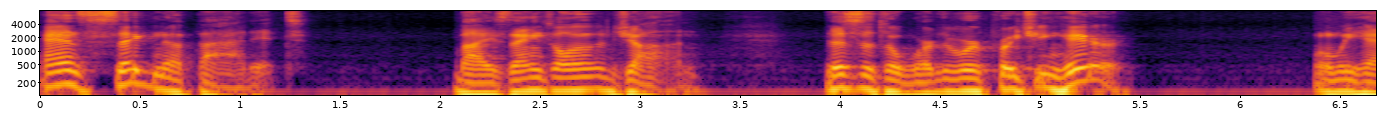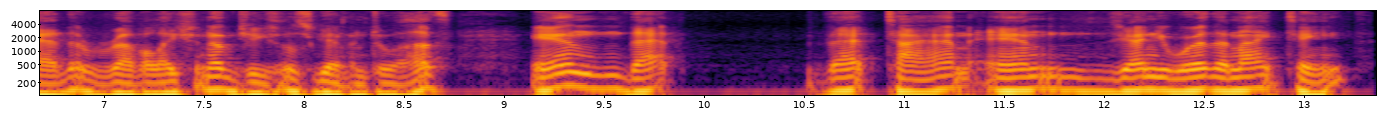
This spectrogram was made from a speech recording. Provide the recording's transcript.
and signified it by his angel unto John this is the word that we're preaching here. When we had the revelation of Jesus given to us in that that time in January the 19th,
